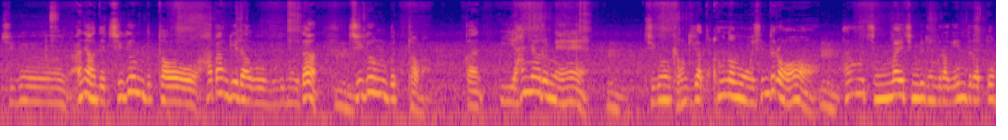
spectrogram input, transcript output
지금 아니야 근데 지금부터 하반기라고 보기보다 음. 지금부터 그러니까 이 한여름에 음. 지금 경기가 너무너무 힘들어. 음. 아우 정말 징글징글하게 힘들어 또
